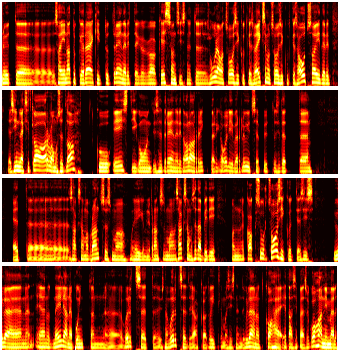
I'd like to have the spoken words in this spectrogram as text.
nüüd äh, sai natuke räägitud treeneritega ka, kes on siis need äh, suuremad soosikud, kes väiksemad soosikud, kes outsiderid ja siin läksid ka arvamused lahku. Eesti koondise treenerid Alar Rikberg ja Oliver Lüütsepp ütlesid, et äh, et Saksamaa, Prantsusmaa või õigemini Prantsusmaa, Saksamaa sedapidi on kaks suurt soosikut ja siis ülejäänud neljane punt on võrdsed, üsna võrdsed ja hakkavad võitlema siis nende ülejäänud kahe edasipääsu koha nimel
